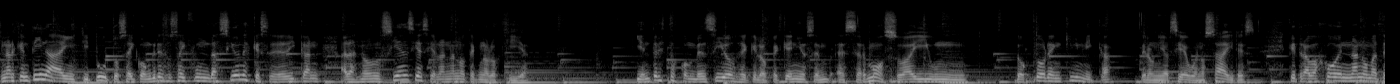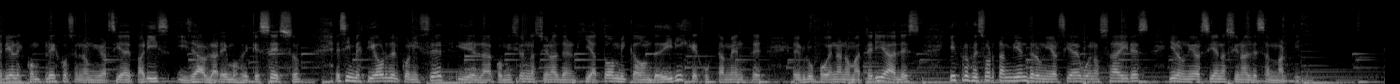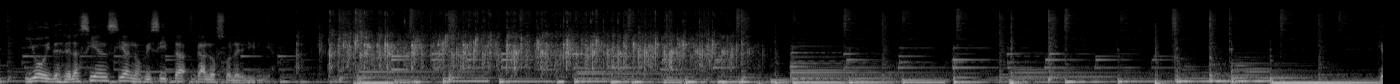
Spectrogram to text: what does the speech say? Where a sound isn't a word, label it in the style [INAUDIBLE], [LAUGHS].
En Argentina hay institutos, hay congresos, hay fundaciones que se dedican a las nanociencias y a la nanotecnología. Y entre estos convencidos de que lo pequeño es hermoso, hay un doctor en química de la Universidad de Buenos Aires, que trabajó en nanomateriales complejos en la Universidad de París, y ya hablaremos de qué es eso. Es investigador del CONICET y de la Comisión Nacional de Energía Atómica, donde dirige justamente el grupo de nanomateriales, y es profesor también de la Universidad de Buenos Aires y la Universidad Nacional de San Martín. Y hoy desde la ciencia nos visita Galo Solelilia.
